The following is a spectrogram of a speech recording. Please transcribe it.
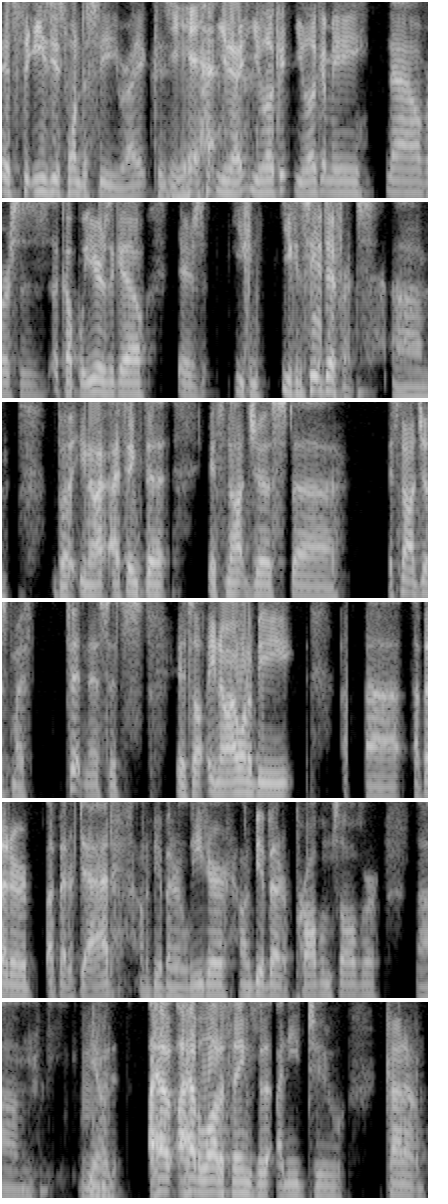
it's the easiest one to see, right? Because Yeah. you know, you look at you look at me now versus a couple years ago. There's you can you can see a difference. Um, but you know, I, I think that it's not just uh, it's not just my fitness. It's it's all you know. I want to be uh, a better a better dad. I want to be a better leader. I want to be a better problem solver. Um, Mhm. you know i have i have a lot of things that i need to kind of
